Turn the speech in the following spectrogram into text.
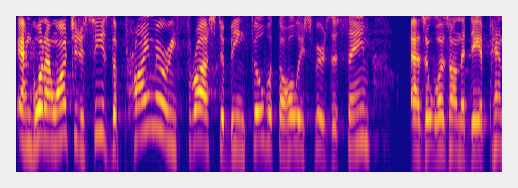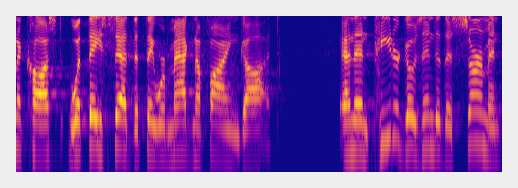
And what I want you to see is the primary thrust of being filled with the Holy Spirit is the same as it was on the day of Pentecost, what they said that they were magnifying God. And then Peter goes into this sermon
